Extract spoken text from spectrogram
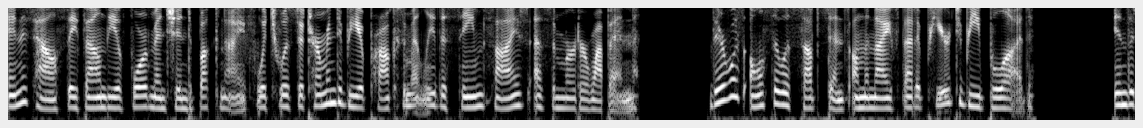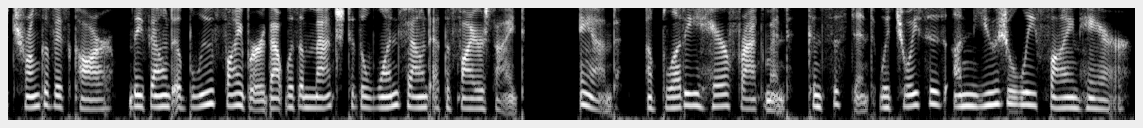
In his house, they found the aforementioned buck knife, which was determined to be approximately the same size as the murder weapon. There was also a substance on the knife that appeared to be blood. In the trunk of his car, they found a blue fiber that was a match to the one found at the fire site, and a bloody hair fragment consistent with Joyce's unusually fine hair.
